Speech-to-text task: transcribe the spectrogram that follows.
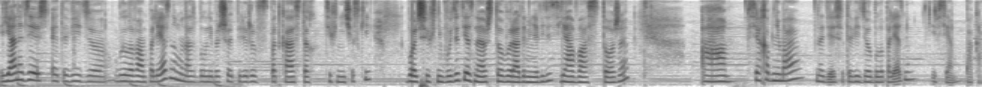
Я надеюсь, это видео было вам полезным. У нас был небольшой перерыв в подкастах технический. Больше их не будет. Я знаю, что вы рады меня видеть. Я вас тоже. А, всех обнимаю. Надеюсь, это видео было полезным. И всем пока.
